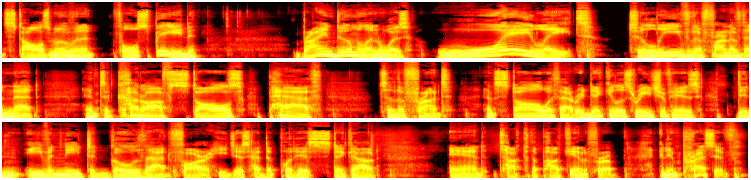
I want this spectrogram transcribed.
Staal's moving at full speed. Brian Dumoulin was way late to leave the front of the net and to cut off Staal's path to the front. And Staal, with that ridiculous reach of his, didn't even need to go that far. He just had to put his stick out and tuck the puck in for a, an impressive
